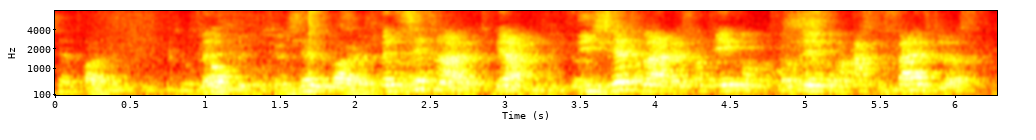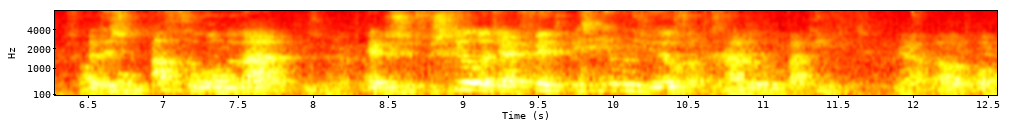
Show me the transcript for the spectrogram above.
Zetwaarde. Met, Zetwaarde. met de z-waarde, ja. Die z-waarde van 1, van 2,58, dat is een afgeronde waarde. Kijk, dus het verschil dat jij vindt is helemaal niet zo heel groot. Het gaat over een paar tientjes Ja. op, op,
